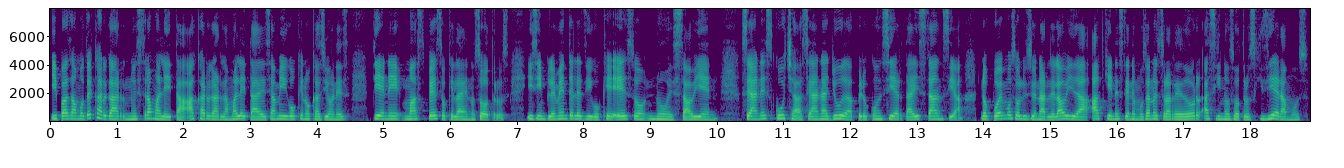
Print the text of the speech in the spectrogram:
y pasamos de cargar nuestra maleta a cargar la maleta de ese amigo que en ocasiones tiene más peso que la de nosotros. Y simplemente les digo que eso no está bien. Sean escucha, sean ayuda, pero con cierta distancia. No podemos solucionarle la vida a quien tenemos a nuestro alrededor así nosotros quisiéramos.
